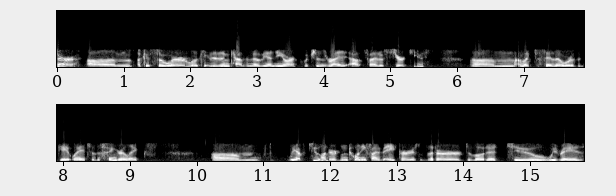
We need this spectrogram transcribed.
Sure. Um, okay, so we're located in Cazenovia, New York, which is right outside of Syracuse. Um, I like to say that we're the gateway to the Finger Lakes. Um, we have 225 acres that are devoted to, we raise,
